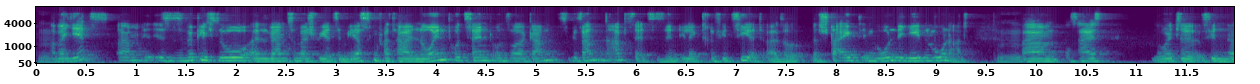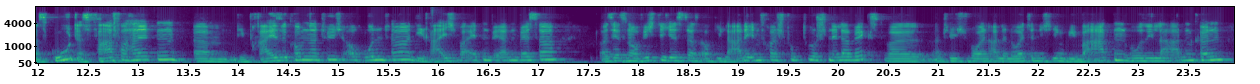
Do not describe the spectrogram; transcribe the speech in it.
Hm. Aber jetzt ähm, ist es wirklich so, also wir haben zum Beispiel jetzt im ersten Quartal 9 Prozent unserer ganz, gesamten Absätze sind elektrifiziert. Also das steigt im Grunde jeden Monat. Mhm. Ähm, das heißt, Leute finden das gut, das Fahrverhalten, ähm, die Preise kommen natürlich auch runter, die Reichweiten werden besser. Was jetzt noch wichtig ist, dass auch die Ladeinfrastruktur schneller wächst, weil natürlich wollen alle Leute nicht irgendwie warten, wo sie laden können.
